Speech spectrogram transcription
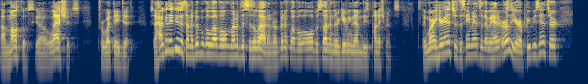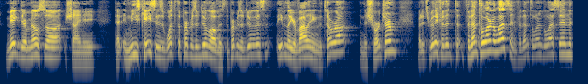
uh, malchus, uh, lashes, for what they did. So how can they do this on a biblical level? None of this is allowed. On a rabbinic level, all of a sudden they're giving them these punishments. So the Gemara here answers the same answer that we had earlier, a previous answer. Mig der milsa shiny that in these cases, what's the purpose of doing all this? The purpose of doing this, even though you're violating the Torah in the short term, but it's really for the, to, for them to learn a lesson, for them to learn the lesson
